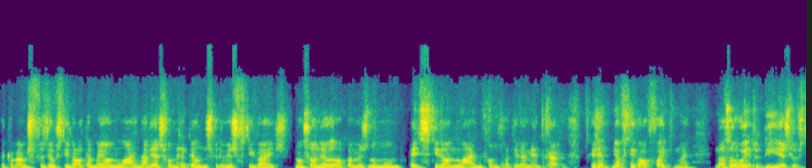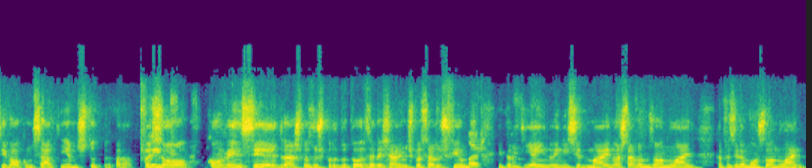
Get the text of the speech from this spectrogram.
acabámos de fazer o festival também online. Aliás, fomos okay. até um dos primeiros festivais, não só na Europa, mas no mundo, a existir online. Fomos relativamente rápido, porque a gente tinha o festival feito, não é? Nós, a oito dias do festival começar, tínhamos tudo preparado. Foi só convencer, entre aspas, os produtores a deixarem-nos passar os filmes. Claro. E pronto, e aí no início de maio nós estávamos online, a fazer a monstra online,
